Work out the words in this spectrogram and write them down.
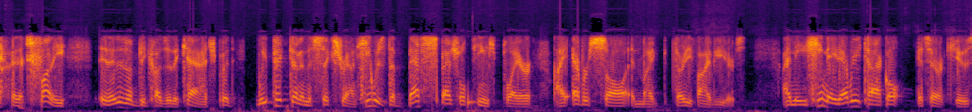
it's funny. It isn't because of the catch, but we picked him in the sixth round. He was the best special teams player I ever saw in my 35 years. I mean, he made every tackle at Syracuse,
